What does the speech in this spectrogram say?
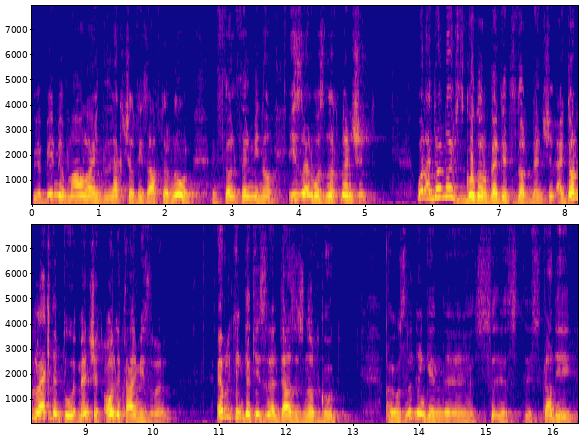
We have been with Maura in the lecture this afternoon and still tell me, no, Israel was not mentioned. Well, I don't know if it's good or bad that it's not mentioned. I don't like them to mention all the time Israel. Everything that Israel does is not good. I was reading in uh, a uh, study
